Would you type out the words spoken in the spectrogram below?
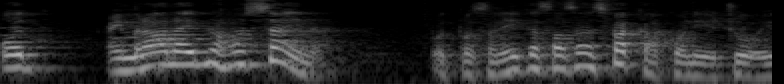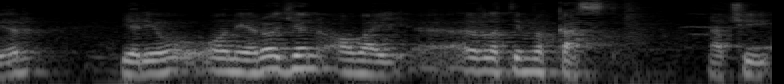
od Imrana ibn Husayna. Od poslanika sa sam svakako nije čuo, jer, jer je, on je rođen ovaj relativno kasno. Znači,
